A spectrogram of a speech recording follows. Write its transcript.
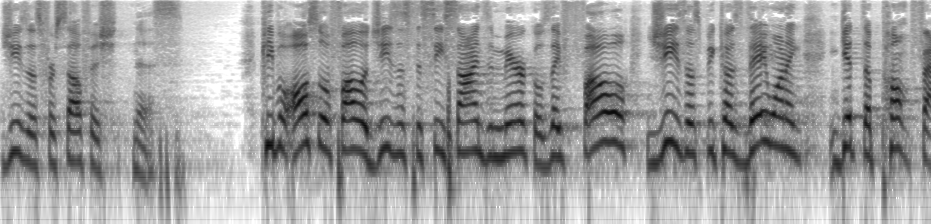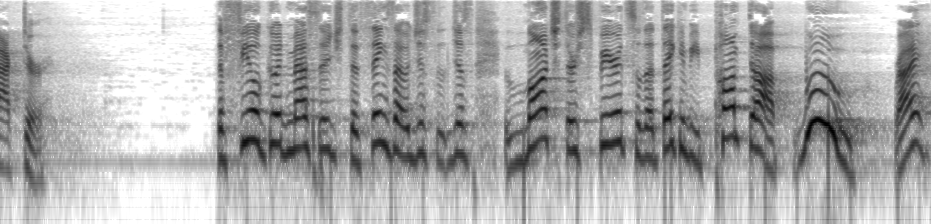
Jesus for selfishness. People also follow Jesus to see signs and miracles. They follow Jesus because they want to get the pump factor the feel good message, the things that would just, just launch their spirits so that they can be pumped up. Woo! Right?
